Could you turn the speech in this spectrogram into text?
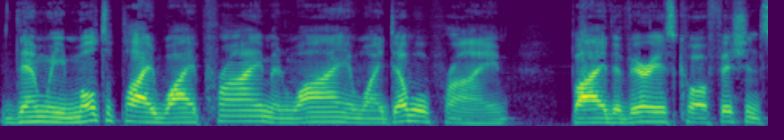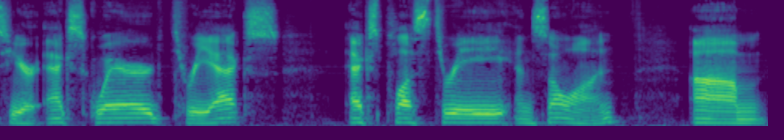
then we multiplied y prime and y and y double prime by the various coefficients here x squared, 3x, x plus 3, and so on. Um,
